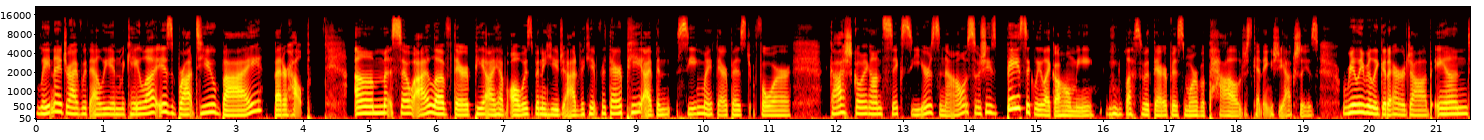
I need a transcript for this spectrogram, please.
Late Night Drive with Ellie and Michaela is brought to you by BetterHelp. Um, so I love therapy. I have always been a huge advocate for therapy. I've been seeing my therapist for gosh, going on six years now. So she's basically like a homie, less of a therapist, more of a pal. Just kidding. She actually is really, really good at her job. And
